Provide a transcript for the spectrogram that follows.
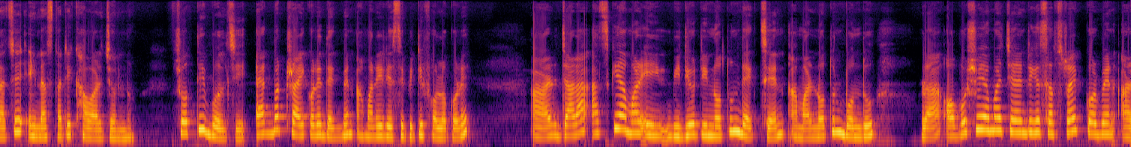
কাছে এই নাস্তাটি খাওয়ার জন্য। সত্যি বলছি, একবার ট্রাই করে দেখবেন আমার এই রেসিপিটি ফলো করে। আর যারা আজকে আমার এই ভিডিওটি নতুন দেখছেন, আমার নতুন বন্ধুরা, অবশ্যই আমার চ্যানেলটিকে সাবস্ক্রাইব করবেন আর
